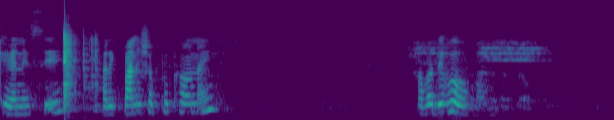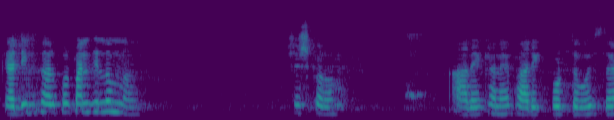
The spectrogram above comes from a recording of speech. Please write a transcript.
খেয়ে নিছি। আর এক পানি সব খাওয়া নাই? খাবার দেবো? ডিম খাওয়ার পর পানি দিলাম না? শেষ করো। আর এখানে ফারিক পড়তে বসে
